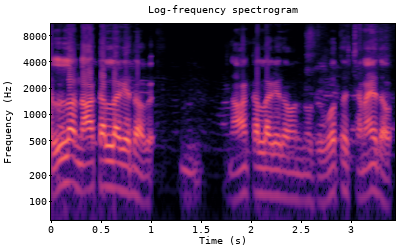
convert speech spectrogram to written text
ಎಲ್ಲ ನಾಲ್ಕಲ್ಲಾಗಿದಾವೆ ನಾಲ್ಕಲ್ಲಾಗಿದಾವ ನೋಡ್ರಿ ಓತ ಚೆನ್ನಾಗಿದಾವೆ.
